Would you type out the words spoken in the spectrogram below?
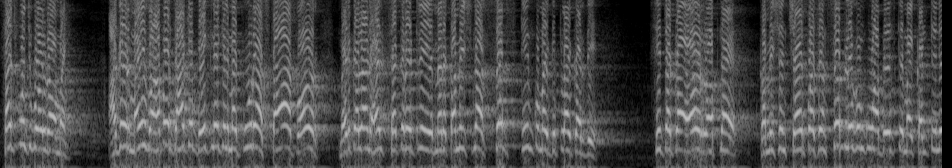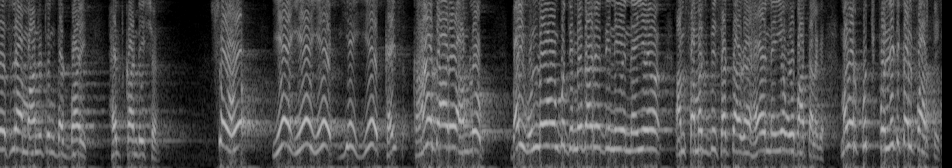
सचमुच बोल रहा हूँ मैं। अगर मैं वहाँ पर जाके देखने के लिए मैं पूरा स्टाफ और मेडिकल एंड हेल्थ सेक्रेटरी मेरा कमिश्नर सब टीम को मैं डिप्लॉय कर दिए सीतका और अपने कमीशन चेयरपर्सन सब लोगों को वहाँ भेज के मैं continuously I monitoring that boy health condition so ये ये ये ये ये कैसे, कहाँ जा रहे हैं हम लोग? भाई, उन लोगों को ज़िम्मेदारी दी नहीं है, हम समझ भी सकते, अगर है, नहीं है, वो बात अलग है। मगर कुछ पॉलिटिकल पार्टीज़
